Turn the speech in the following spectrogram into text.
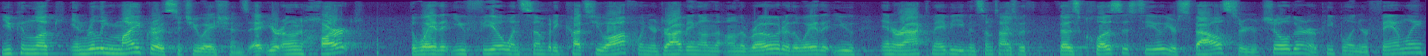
You can look in really micro situations at your own heart, the way that you feel when somebody cuts you off when you're driving on the, on the road, or the way that you interact, maybe even sometimes with those closest to you, your spouse or your children or people in your family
